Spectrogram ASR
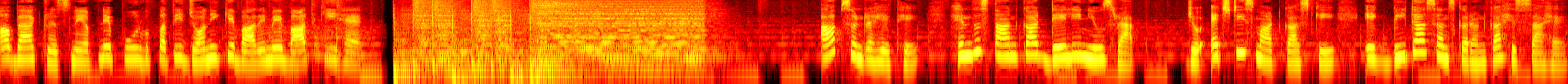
अब एक्ट्रेस ने अपने पूर्व पति जॉनी के बारे में बात की है। आप सुन रहे थे हिंदुस्तान का डेली न्यूज़ रैप जो एच टी स्मार्टकास्ट की एक बीटा संस्करण का हिस्सा है।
